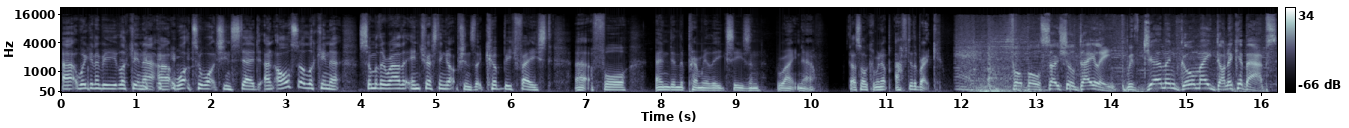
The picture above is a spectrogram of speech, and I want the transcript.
uh, we're going to be looking at uh, what to watch instead and also looking at some of the rather interesting options that could be faced uh, for ending the Premier League season right now. That's all coming up after the break. Football Social Daily with German gourmet doner kebabs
